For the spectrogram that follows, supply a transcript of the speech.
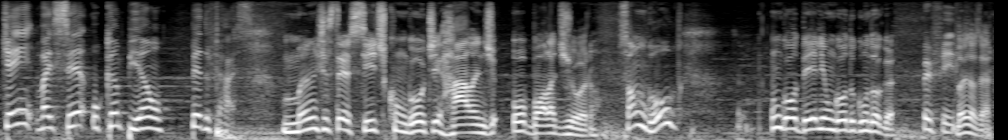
Quem vai ser o campeão Pedro Ferraz. Manchester City com gol de Haaland ou bola de ouro. Só um gol? Um gol dele e um gol do Gundogan. Perfeito. 2 a 0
